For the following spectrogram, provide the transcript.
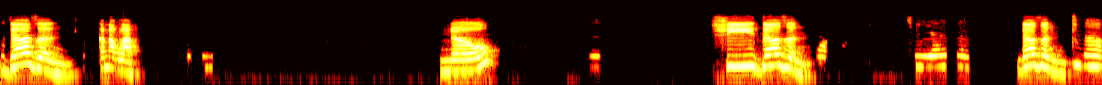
doesn't. Con đọc là No, she doesn't. Chị doesn't. Doesn't. No.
